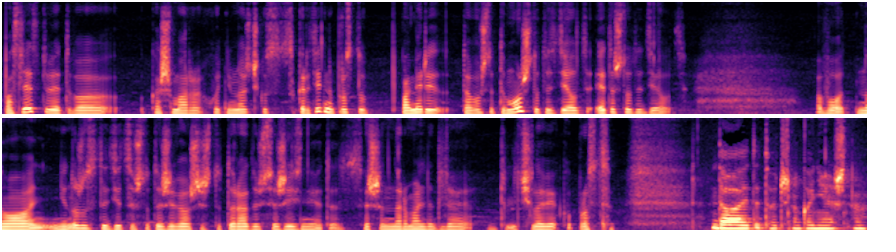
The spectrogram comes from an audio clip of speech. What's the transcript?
последствия этого кошмара хоть немножечко сократить, но просто по мере того, что ты можешь что-то сделать, это что-то делать. Вот. Но не нужно стыдиться, что ты живешь и что ты радуешься жизни. Это совершенно нормально для, для человека. Просто. Да, это точно, конечно.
